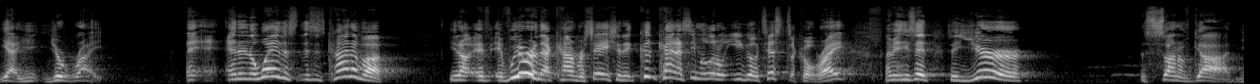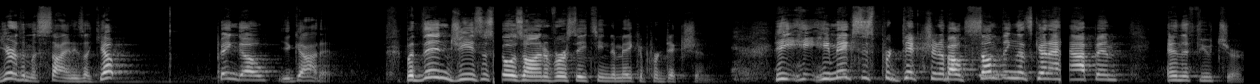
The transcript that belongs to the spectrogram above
yeah, you're right. And in a way, this, this is kind of a, you know, if, if we were in that conversation, it could kind of seem a little egotistical, right? I mean, he said, so You're the Son of God. You're the Messiah. And he's like, Yep, bingo, you got it. But then Jesus goes on in verse 18 to make a prediction. He, he, he makes this prediction about something that's going to happen in the future.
